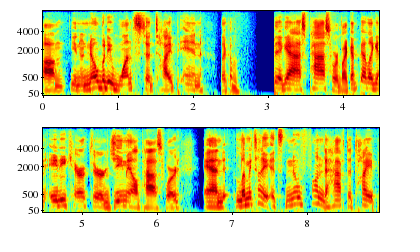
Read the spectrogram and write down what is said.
Um, you know nobody wants to type in like a big ass password. Like I've got like an 80 character Gmail password, and let me tell you, it's no fun to have to type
